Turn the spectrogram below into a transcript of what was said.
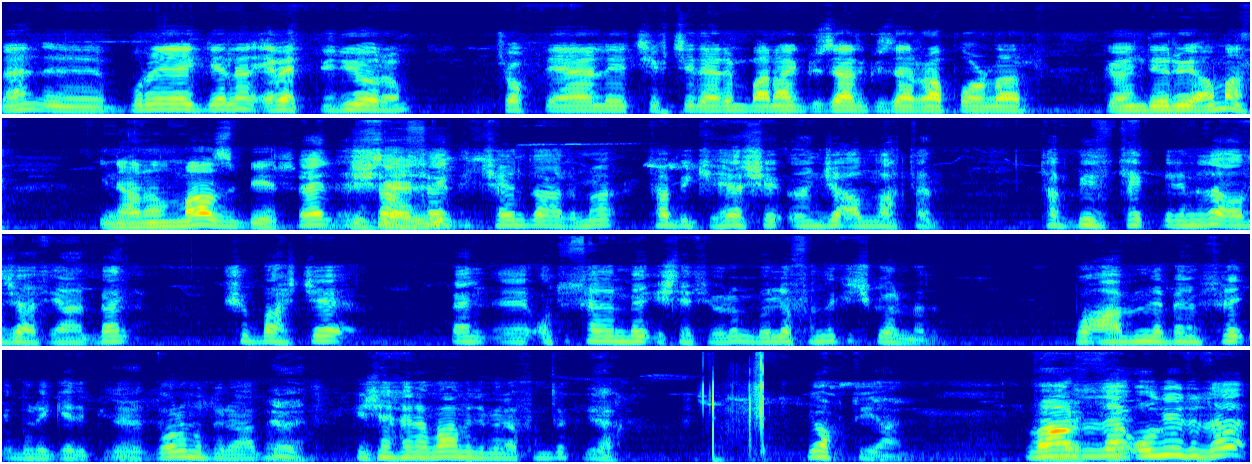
ben e, buraya gelen evet biliyorum çok değerli çiftçilerin bana güzel güzel raporlar gönderiyor ama inanılmaz bir Ben güzellik. şahsen kendi adıma tabii ki her şey önce Allah'tan. Tabii biz teklerimizi alacağız yani. Ben şu bahçe ben e, 30 seneden beri işletiyorum. Böyle fındık hiç görmedim. Bu abimle benim sürekli buraya gelip gideriz. Doğru mudur abi? Evet. Geçen sene var mıydı böyle fındık? Yok. Yoktu yani. Vardı Demek da ki- oluyordu da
